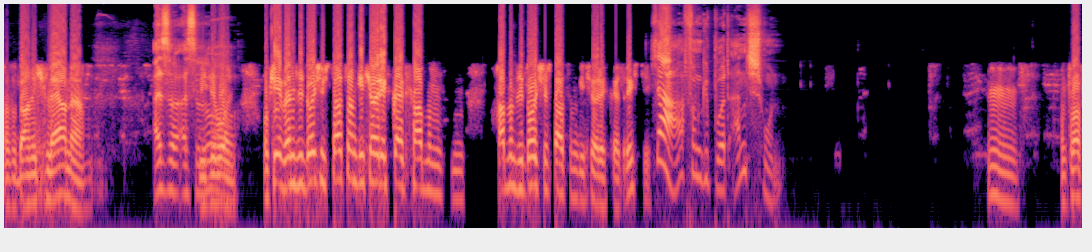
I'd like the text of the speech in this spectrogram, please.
also dann ich lerne, Also, also. wie Sie wollen. Okay, wenn Sie deutsche Staatsangehörigkeit haben, haben Sie deutsche Staatsangehörigkeit, richtig? Ja, von Geburt an schon. Hm. Und was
